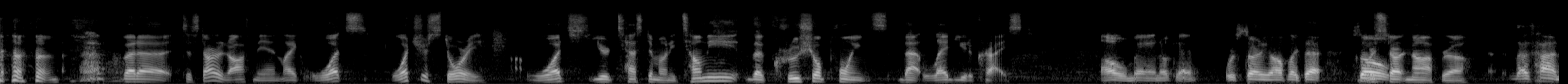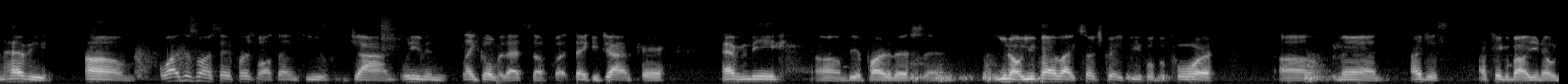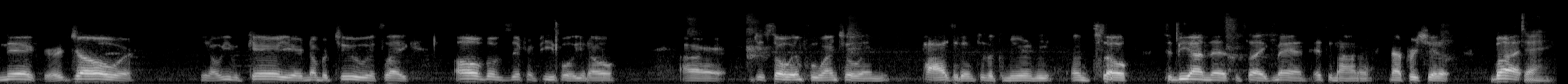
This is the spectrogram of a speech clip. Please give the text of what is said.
but uh to start it off man like what's what's your story what's your testimony tell me the crucial points that led you to christ Oh man. Okay. We're starting off like that. So we're starting off bro that's hot and heavy. Um, well, I just want to say first of all, thank you, John. We didn't even like go over that stuff, but thank you, John, for having me um, be a part of this. And you know, you've had like such great people before. Um, man, I just I think about you know Nick or Joe or you know even Carrie or number two. It's like all of those different people, you know, are just so influential and positive to the community. And so to be on this, it's like, man, it's an honor, and I appreciate it. But dang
